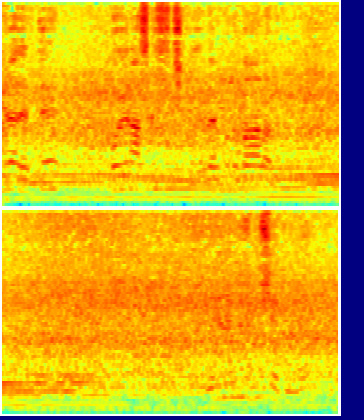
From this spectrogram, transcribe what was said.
Bir adet de boyun askısı çıkıyor. Ben bunu bağladım. Ürünümüz bu şekilde.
